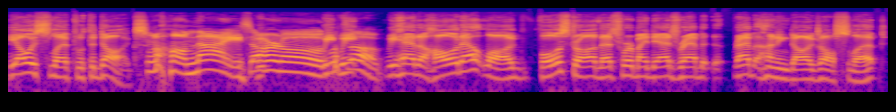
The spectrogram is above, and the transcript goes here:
he always slept with the dogs. Oh, nice, Arnold. We, What's we, up? we had a hollowed out log full of straw. That's where my dad's rabbit rabbit hunting dogs all slept.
